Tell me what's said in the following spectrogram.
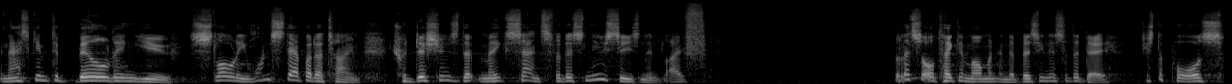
And ask Him to build in you, slowly, one step at a time, traditions that make sense for this new season in life. But let's all take a moment in the busyness of the day just to pause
